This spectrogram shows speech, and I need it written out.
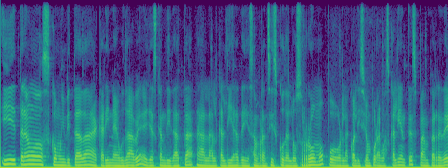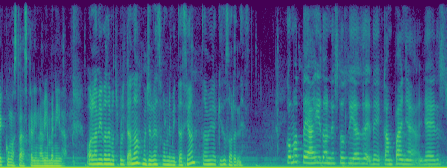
Y tenemos como invitada a Karina Eudave, ella es candidata a la alcaldía de San Francisco de los Romo por la coalición por Aguascalientes, PAN PRD. ¿Cómo estás, Karina? Bienvenida. Hola amigos de Metropolitano, muchas gracias por la invitación. También aquí sus órdenes. ¿Cómo te ha ido en estos días de, campaña? Ya eres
